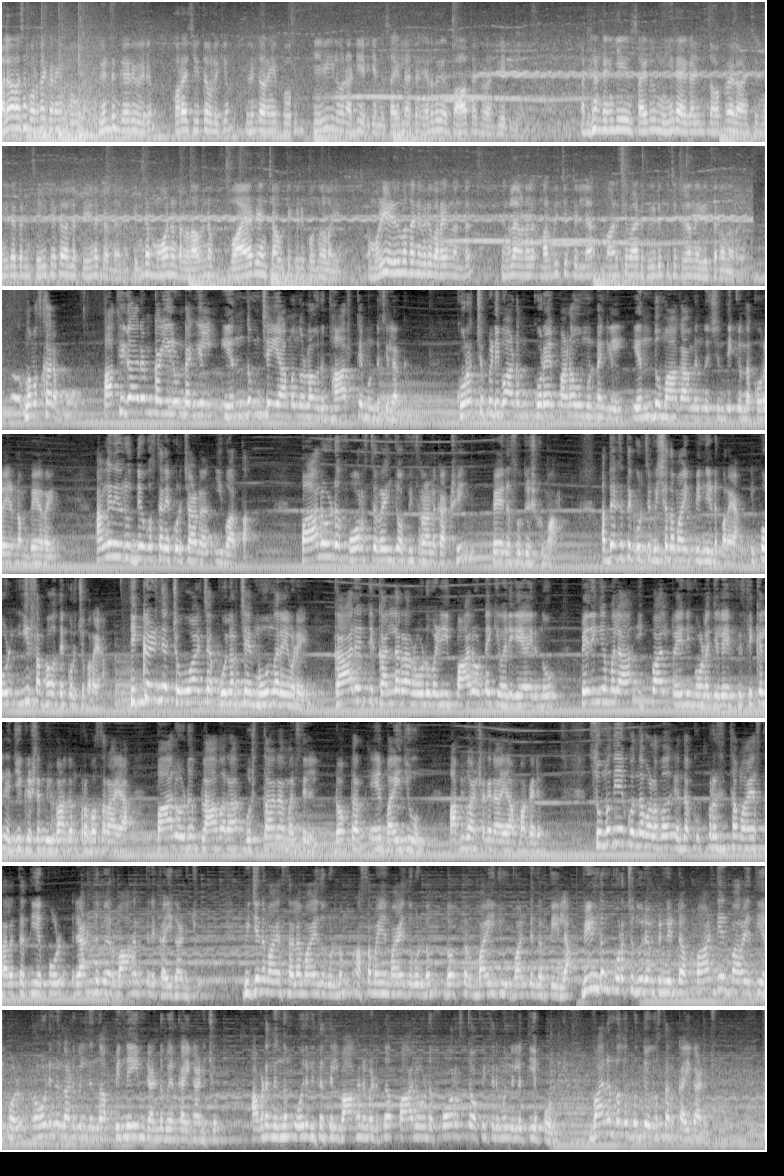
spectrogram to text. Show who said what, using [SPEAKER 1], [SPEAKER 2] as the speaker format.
[SPEAKER 1] പല പ്രാവശ്യം പുറത്തേക്ക് ഇറങ്ങി പോകും. വീണ്ടും കയറി വരും. കുറേ ചീത്ത വിളിക്കും. വീണ്ടും ഇറങ്ങി പോകും. ചെവിയിൽ ഒരു അടി അടിക്കുന്നുണ്ട് സൈഡിലായിട്ട്. ഇടത് ഭാഗത്തേക്ക് ഒരു അടി അടിക്കുക അടി കണ്ട് എനിക്ക് സൈഡിൽ നീരായി കഴിഞ്ഞ് ഡോക്ടറെ കാണിച്ച് നീരൊക്കെ ചെവിക്കൊക്കെ നല്ല പെയിനൊക്കെ ഉണ്ടായിരുന്നു. പിന്നെ മോനുണ്ടല്ലോ. അവന്റെ വയർ ഞാൻ ചവിട്ടി കയറി കൊന്നുകളയും. മൊഴി എഴുതുമ്പോൾ തന്നെ ഇവർ പറയുന്നുണ്ട് നിങ്ങളെ അവിടെ മർദ്ദിച്ചിട്ടില്ല മാനസികമായിട്ട് പീഡിപ്പിച്ചിട്ടില്ല എന്ന് എഴുതി തരണം പറയും.
[SPEAKER 2] നമസ്കാരം. അധികാരം കയ്യിലുണ്ടെങ്കിൽ എന്തും ചെയ്യാമെന്നുള്ള ഒരു ധാർഷ്ട്യമുണ്ട് ചിലർക്ക്. കുറച്ച് പിടിപാടും കുറേ പണവും ഉണ്ടെങ്കിൽ എന്തുമാകാമെന്ന് ചിന്തിക്കുന്ന കുറേ എണ്ണം വേറെ. അങ്ങനെ ഒരു ഉദ്യോഗസ്ഥനെ കുറിച്ചാണ് ഈ വാർത്ത. പാലോട് ഫോറസ്റ്റ് റേഞ്ച് ഓഫീസറാണ് കക്ഷി. പേര് സുധീഷ് കുമാർ. അദ്ദേഹത്തെക്കുറിച്ച് വിശദമായി പിന്നീട് പറയാം. ഇപ്പോൾ ഈ സംഭവത്തെക്കുറിച്ച് പറയാം. ഇക്കഴിഞ്ഞ ചൊവ്വാഴ്ച പുലർച്ചെ മൂന്നരയോടെ കാരറ്റ് കല്ലറ റോഡ് വഴി പാലോട്ടേക്ക് വരികയായിരുന്നു പെരിങ്ങമല ഇക്ബാൽ ട്രെയിനിങ് കോളേജിലെ ഫിസിക്കൽ എഡ്യൂക്കേഷൻ വിഭാഗം പ്രൊഫസറായ പാലോട് പ്ലാവറ ബുഷ്താന മൻസിലിൽ ഡോക്ടർ എ ബൈജുവും അഭിഭാഷകനായ മകനും. സുമതിയെ കൊന്ന വളവ് എന്ന കുപ്രസിദ്ധമായ സ്ഥലത്തെത്തിയപ്പോൾ രണ്ടുപേർ വാഹനത്തിന് കൈ കാണിച്ചു. വിജനമായ സ്ഥലമായതുകൊണ്ടും അസമയമായതുകൊണ്ടും ഡോക്ടർ ബൈജു വണ്ടി നിർത്തിയില്ല. വീണ്ടും കുറച്ചു ദൂരം പിന്നിട്ട് പാണ്ഡ്യൻ പാറ എത്തിയപ്പോൾ റോഡിനു നടുവിൽ നിന്ന് പിന്നെയും രണ്ടുപേർ കൈ കാണിച്ചു. അവിടെ നിന്നും ഒരു വിധത്തിൽ വാഹനമെടുത്ത് പാലോട് ഫോറസ്റ്റ് ഓഫീസിന് മുന്നിലെത്തിയപ്പോൾ വനം വകുപ്പ് ഉദ്യോഗസ്ഥർ കൈ കാണിച്ചു.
